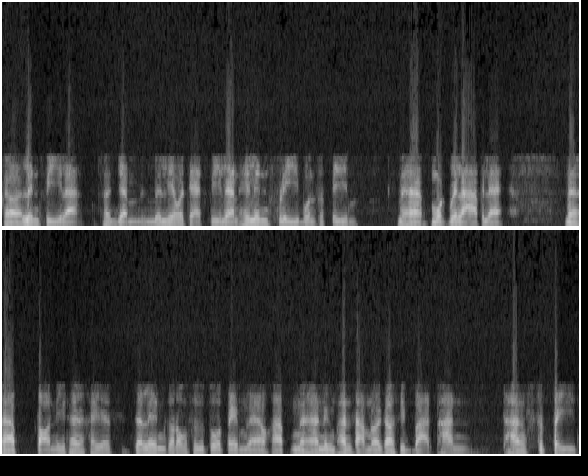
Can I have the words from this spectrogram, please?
เอ่อเล่นฟรีแล้วถ้ายังไม่เรียกว่าแจกฟรีแล้วให้เล่นฟรีบน Steam นะฮะหมดเวลาไปแล้วนะครับ ตอนนี้ถ้าใครจะจะเล่นก็ต้องซื้อตัวเต็มแล้วครับนะฮะหนึ่งพันสามร้อยเก้าสิบาทผ่านทาง Steam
